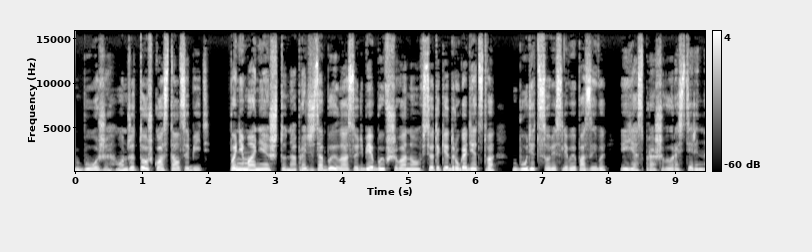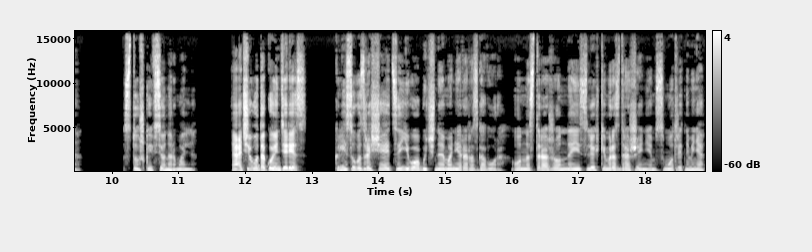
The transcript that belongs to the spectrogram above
Боже, он же Тошку остался бить. Понимание, что напрочь забыла о судьбе бывшего, но все таки друга детства, будет совестливые позывы, и я спрашиваю растерянно. С Тошкой все нормально. «А чего такой интерес?» К Лису возвращается его обычная манера разговора. Он настороженно и с легким раздражением смотрит на меня,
